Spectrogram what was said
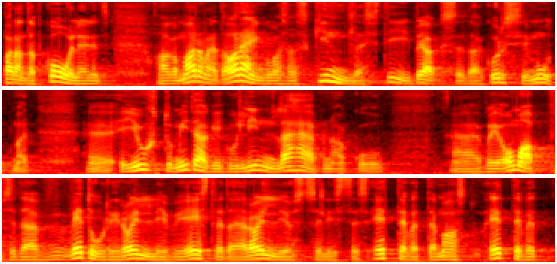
parandab koole ja nii edasi. aga ma arvan, et arengu osas kindlasti peaks seda kurssi muutma, et eh, ei juhtu midagi, kui linn läheb nagu eh, või omab seda veduri rolli või eestvedaja rolli just sellistes ettevõtte maast-, ettevõtte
